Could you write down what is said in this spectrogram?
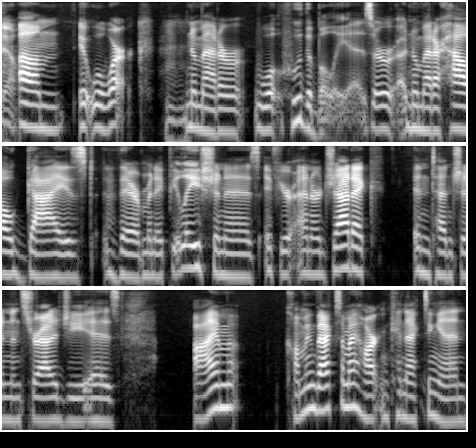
Yeah. um it will work no matter wh- who the bully is or no matter how guised their manipulation is if your energetic intention and strategy is i'm coming back to my heart and connecting in.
